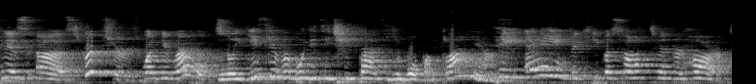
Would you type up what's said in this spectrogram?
his uh, scriptures, what he wrote, Но если вы будете читать его послания, he aimed to keep a soft, tender heart.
